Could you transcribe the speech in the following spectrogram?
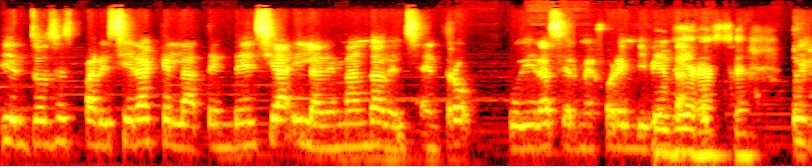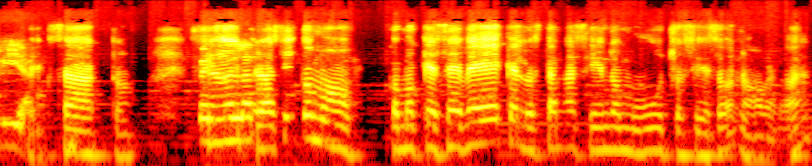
Y entonces pareciera que la tendencia y la demanda del centro pudiera ser mejor en vivienda. Pudiera ser. Hoy día. Exacto. Pero, así como, como que se ve que lo están haciendo muchos y eso, no, ¿verdad?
